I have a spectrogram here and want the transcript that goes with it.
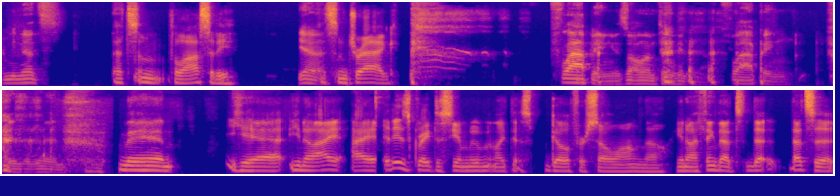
I mean, that's that's some velocity. Yeah. That's some drag. Flapping is all I'm thinking about. Flapping in the wind. Man, yeah, you know, I, I, it is great to see a movement like this go for so long, though. You know, I think that's that that's a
